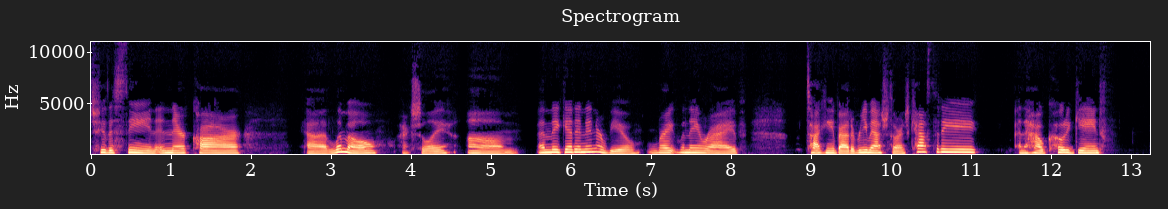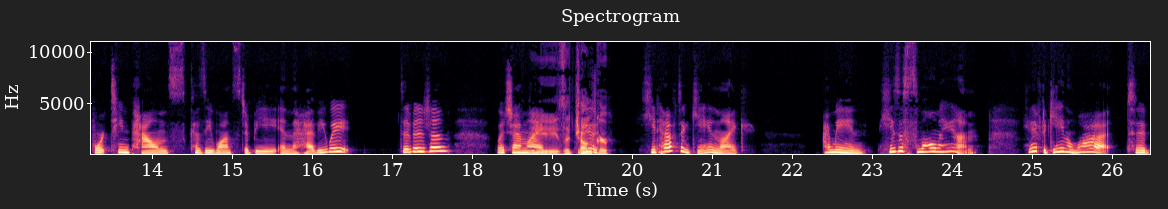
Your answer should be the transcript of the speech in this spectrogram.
to the scene in their car, uh, limo, actually. Um, and they get an interview right when they arrive, talking about a rematch with Orange Cassidy and how Cody gained 14 pounds because he wants to be in the heavyweight division, which I'm like, He's a chunker. He'd have to gain like I mean, he's a small man. He'd have to gain a lot to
